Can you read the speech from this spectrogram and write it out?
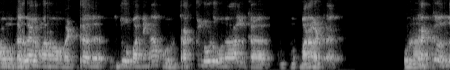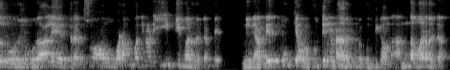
அவங்க கருவேல மரம் வெட்டுறது இது பாத்தீங்கன்னா ஒரு ட்ரக் லோடு ஒரு ஆள் மரம் வெட்டுறாரு. ஒரு. ட்ரக் வந்து ஒரு ஒரு ஆளே ஏத்துறாரு. சோ அவங்க உடம்பு பாத்தீங்கன்னா ஈட்டி மாதிரி இருக்கு அப்படியே. நீங்க அப்படியே தூக்கி அவங்க குத்திங்கன்னா அருக்குன்னு குத்திக்குவாங்க. அந்த மாதிரி இருக்காங்க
